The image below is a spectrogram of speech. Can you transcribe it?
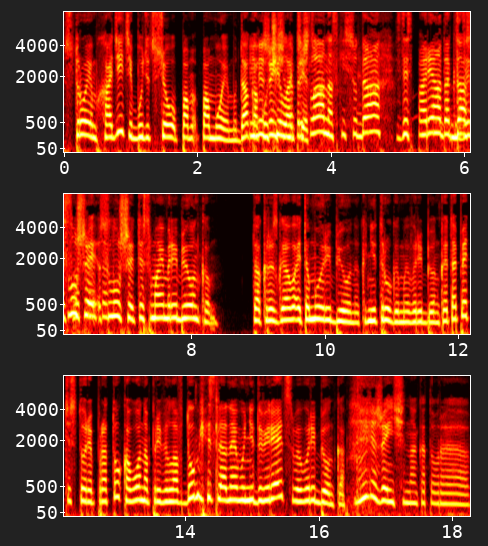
строем ходить и будет все по-моему, да, как Или учил отец. пришла, носки сюда, здесь порядок. Да, здесь слушай, вот это... слушай, ты с моим ребенком так разговаривать, это мой ребенок, не трогай моего ребенка. Это опять история про то, кого она привела в дом, если она ему не доверяет своего ребенка. Ну или женщина, которая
